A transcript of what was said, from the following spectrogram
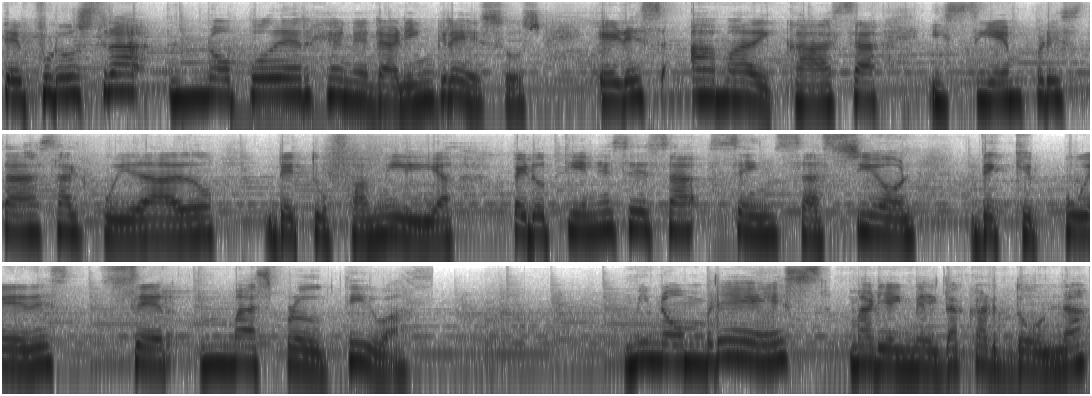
Te frustra no poder generar ingresos. Eres ama de casa y siempre estás al cuidado de tu familia, pero tienes esa sensación de que puedes ser más productiva. Mi nombre es María Imelda Cardona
